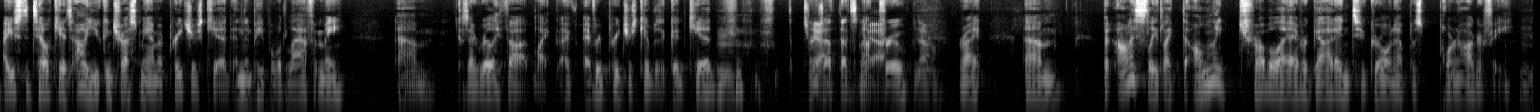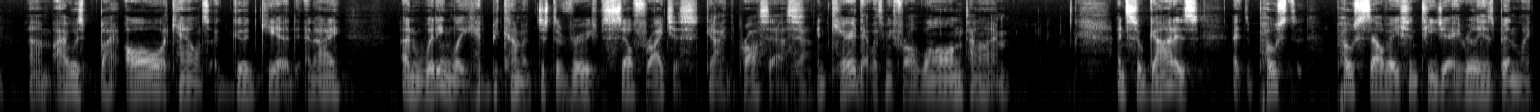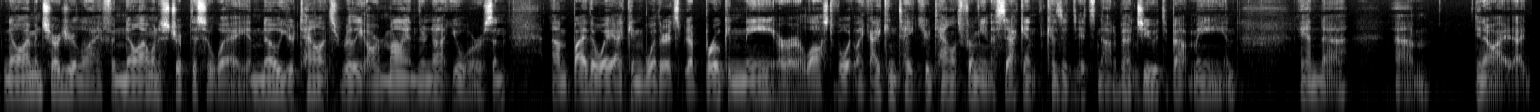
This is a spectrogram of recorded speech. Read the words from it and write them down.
I used to tell kids, "Oh, you can trust me. I'm a preacher's kid," and then people would laugh at me because I really thought like I've, every preacher's kid was a good kid. Turns Yeah. out that's not Yeah. true. No. right? Um, but honestly, like the only trouble I ever got into growing up was pornography. Um, I was, by all accounts, a good kid, and I unwittingly had become a, just a very self-righteous guy in the process, Yeah. and carried that with me for a long time. And so God is uh, post post salvation. TJ really has been like, no, I'm in charge of your life, and no, I want to strip this away, and no, your talents really are mine; they're not yours. And um, by the way, I can whether it's a broken knee or a lost voice, like I can take your talents from you in a second because it's it's not about you; it's about me. And and uh, um, you know, I, I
